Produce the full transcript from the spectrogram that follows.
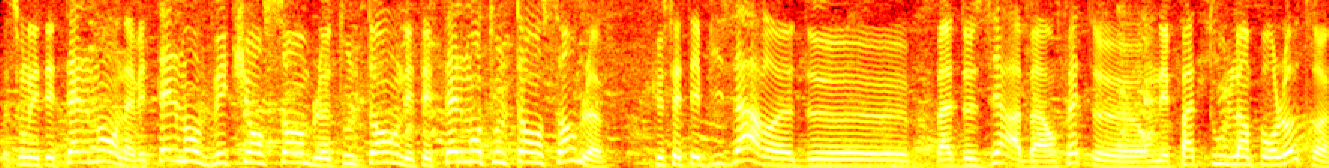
parce qu'on était tellement on avait tellement vécu ensemble tout le temps on était tellement tout le temps ensemble que c'était bizarre de, bah, de se dire ah bah en fait on n'est pas tout l'un pour l'autre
